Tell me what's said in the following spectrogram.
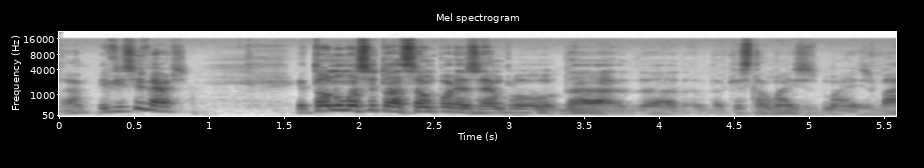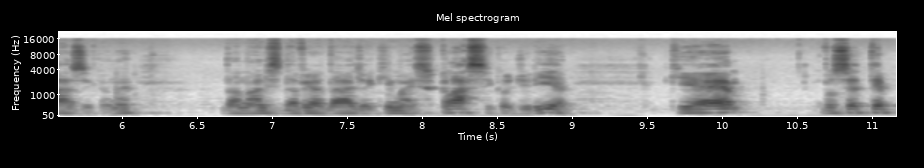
tá? e vice-versa. Então, numa situação, por exemplo, da, da, da questão mais, mais básica, né? da análise da verdade aqui, mais clássica, eu diria, que é você ter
